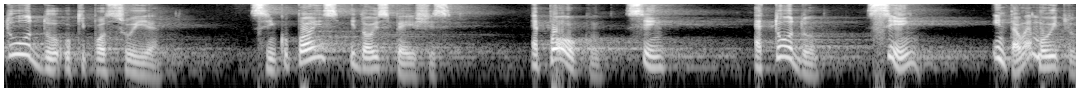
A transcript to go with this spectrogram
tudo o que possuía: cinco pães e dois peixes. É pouco? Sim é tudo? Sim. Então é muito.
